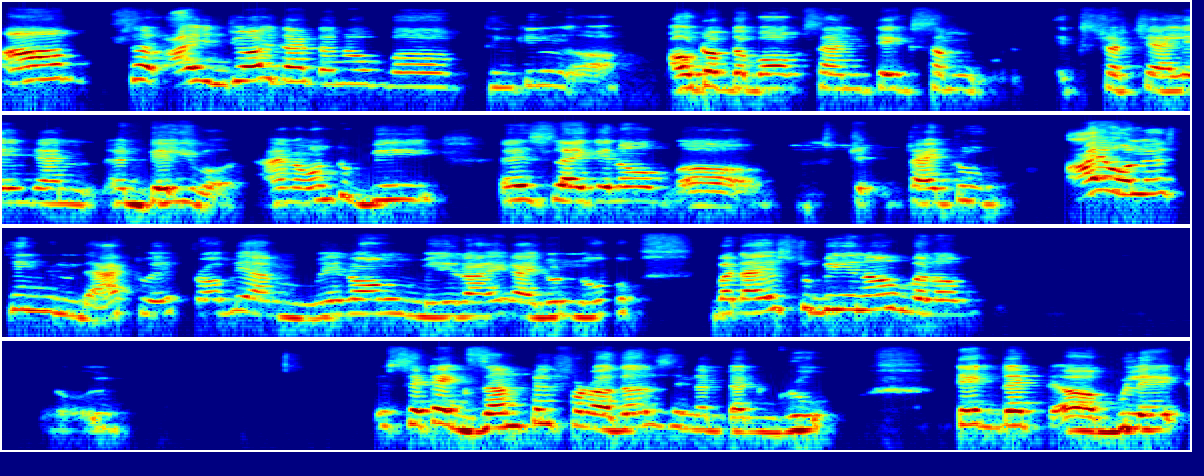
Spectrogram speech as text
Um, so I enjoy that, you know, uh, thinking uh, out of the box and take some extra challenge and, and deliver. And I want to be is like you know, uh, try to. I always think in that way. Probably I'm may wrong, may right. I don't know. But I used to be, you know, one of you know, set an example for others in that, that group. Take that uh, bullet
